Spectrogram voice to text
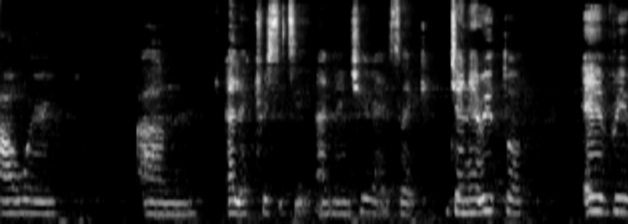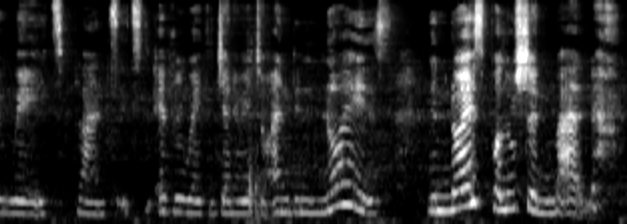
hour um electricity, and Nigeria is like generator everywhere. It's plants. It's everywhere. The generator and the noise, the noise pollution, man.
